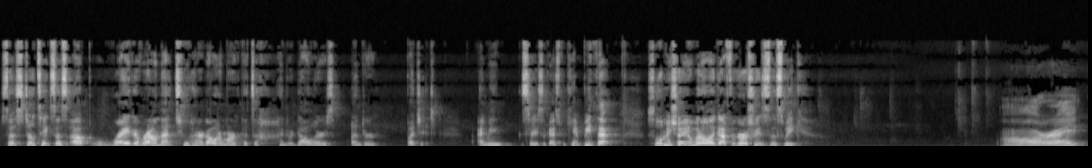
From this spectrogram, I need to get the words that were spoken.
So it still takes us up right around that $200 mark. That's $100 under budget. I mean, seriously, guys, we can't beat that. So let me show you what all I got for groceries this week. All right.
